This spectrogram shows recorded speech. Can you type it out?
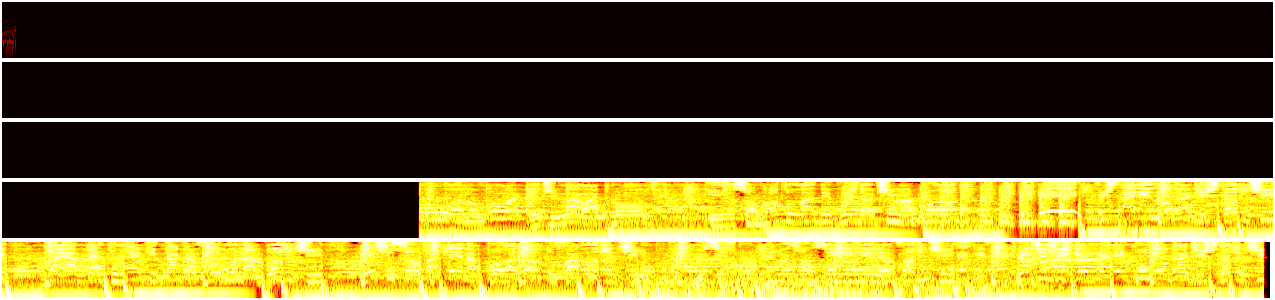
De mala pronto. E eu só volto lá depois da última ponta. Ei, freestyle em lugar distante. Vai aperta o rec e taca fogo na blunt Deixa o som bater na porra do alto-falante. E seus problemas vão ser irrelevantes Me desliguei pra ir pro lugar distante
